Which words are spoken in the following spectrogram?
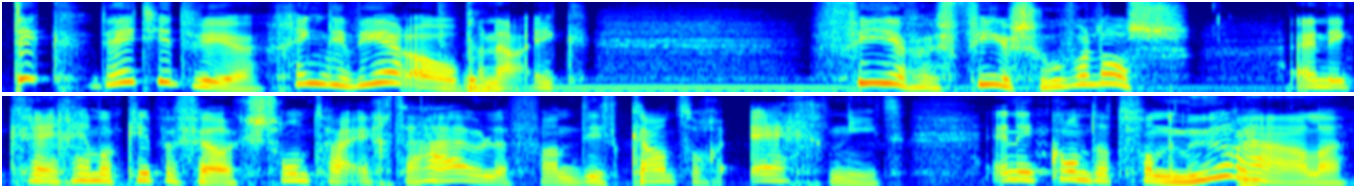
tik, deed hij het weer. Ging die weer open. Nou, ik, vier, vier schroeven los. En ik kreeg helemaal kippenvel. Ik stond daar echt te huilen van dit kan toch echt niet. En ik kon dat van de muur halen.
